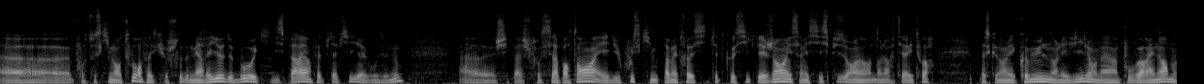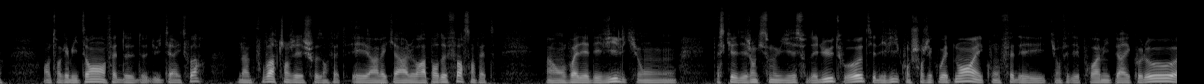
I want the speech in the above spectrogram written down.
euh, pour tout ce qui m'entoure, en fait, que je trouve de merveilleux, de beau et qui disparaît en fait petit à petit à cause de nous. Euh, je sais pas, je trouve que c'est important et du coup, ce qui me permettrait aussi peut-être qu'aussi que les gens ils s'investissent plus dans, leur territoire, parce que dans les communes, dans les villes, on a un pouvoir énorme en tant qu'habitant en fait du territoire. On a un pouvoir de changer les choses en fait, et avec le rapport de force en fait. On voit des, villes qui ont, parce qu'il y a des gens qui sont mobilisés sur des luttes ou autres, il y a des villes qui ont changé complètement et qui ont fait des, qui ont fait des programmes hyper écolos.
